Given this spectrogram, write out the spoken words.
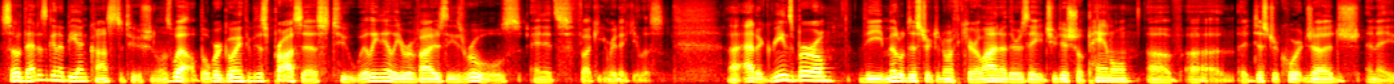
So that is going to be unconstitutional as well. But we're going through this process to willy nilly revise these rules, and it's fucking ridiculous. Uh, out of Greensboro, the Middle District of North Carolina, there's a judicial panel of uh, a district court judge and a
